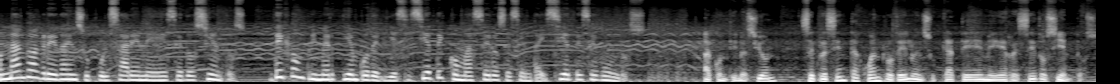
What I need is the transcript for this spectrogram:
Ronaldo Agreda en su Pulsar NS200 deja un primer tiempo de 17,067 segundos. A continuación, se presenta Juan Rodelo en su KTM RC200.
